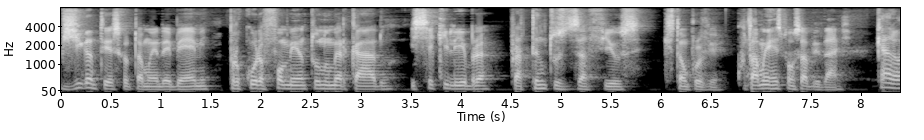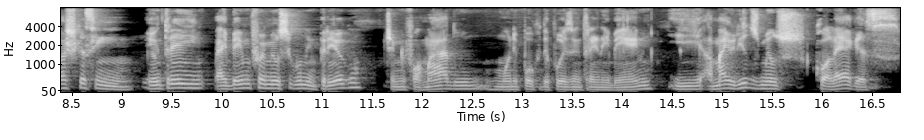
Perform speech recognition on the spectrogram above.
gigantesca do tamanho da IBM, procura fomento no mercado e se equilibra para tantos desafios que estão por vir, com tamanha responsabilidade? Cara, eu acho que assim, eu entrei, a IBM foi meu segundo emprego, tinha me formado, um ano e pouco depois eu entrei na IBM, e a maioria dos meus colegas,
